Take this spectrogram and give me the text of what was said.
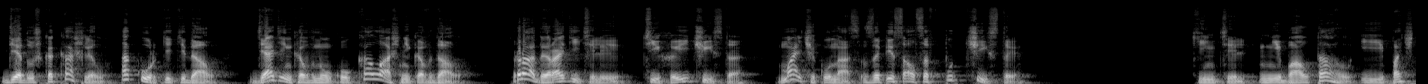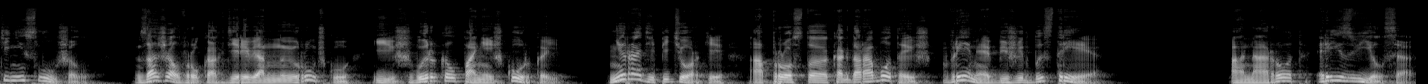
Дедушка кашлял, окурки кидал. Дяденька внуку калашников дал. Рады родители, тихо и чисто. Мальчик у нас записался в путчисты. Кинтель не болтал и почти не слушал. Зажал в руках деревянную ручку и швыркал по ней шкуркой. Не ради пятерки, а просто, когда работаешь, время бежит быстрее. А народ резвился.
